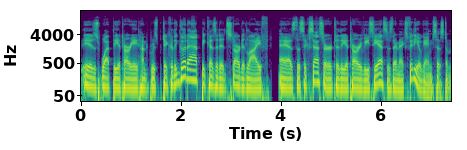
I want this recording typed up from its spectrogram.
is what the Atari 800 was particularly good at because it had started life as the successor to the Atari VCS as their next video game system.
